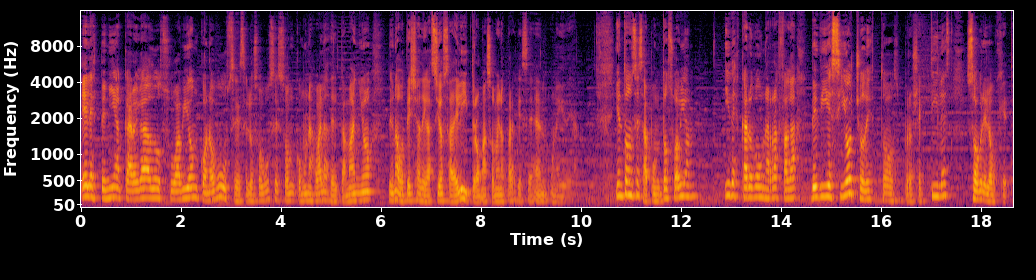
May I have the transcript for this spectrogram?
él tenía cargado su avión con obuses. Los obuses son como unas balas del tamaño de una botella de gaseosa de litro, más o menos para que se den una idea. Y entonces apuntó su avión y descargó una ráfaga de 18 de estos proyectiles sobre el objeto.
